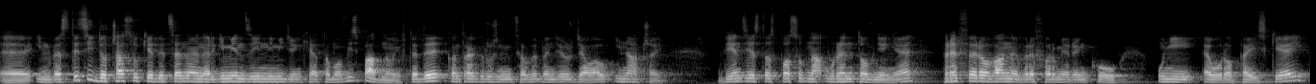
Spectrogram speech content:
e, inwestycji do czasu, kiedy ceny energii między innymi dzięki atomowi spadną i wtedy kontrakt różnicowy będzie już działał inaczej. Więc jest to sposób na urentownienie preferowany w reformie rynku Unii Europejskiej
